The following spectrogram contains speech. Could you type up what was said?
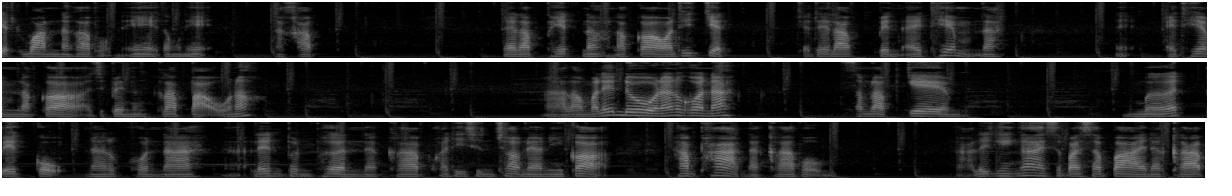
7 วันนะครับผมนี่ตรงนี้นะครับ ได้รับเพชรนะแล้วก็วันที่ 7 จะได้รับเป็นไอเทมนะนี่ไอเทมแล้วก็จะเป็นกระเป๋าเนาะอ่าเรามาเล่นดูนะทุกคนนะสำหรับเกม m e r เ e โกนะทุกคนนะ เล่นเพลินๆนะครับ ใครที่ชื่นชอบแนวนี้ก็ ห้ามพลาดนะครับผมอ่าเล่นง่ายๆ สบายๆ นะครับ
